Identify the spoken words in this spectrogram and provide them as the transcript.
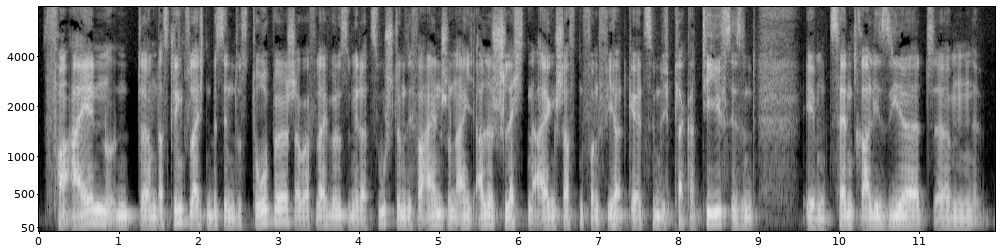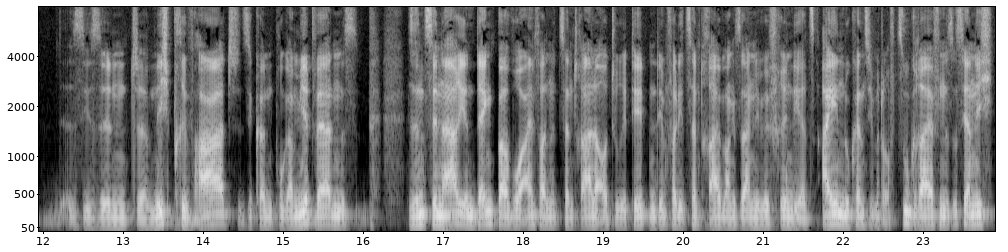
vereinen, und ähm, das klingt vielleicht ein bisschen dystopisch, aber vielleicht würdest du mir da zustimmen, sie vereinen schon eigentlich alle schlechten Eigenschaften von Fiat-Geld ziemlich plakativ. Sie sind eben zentralisiert, ähm, sie sind äh, nicht privat, sie können programmiert werden. Es sind Szenarien denkbar, wo einfach eine zentrale Autorität, in dem Fall die Zentralbank, sagen, nee, wir frieren die jetzt ein, du kannst nicht mehr darauf zugreifen. Es ist ja nicht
